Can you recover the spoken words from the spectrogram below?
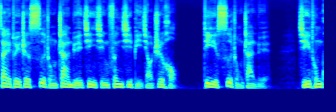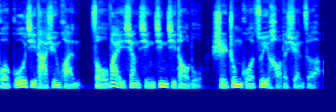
在对这四种战略进行分析比较之后，第四种战略即通过国际大循环走外向型经济道路，是中国最好的选择。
